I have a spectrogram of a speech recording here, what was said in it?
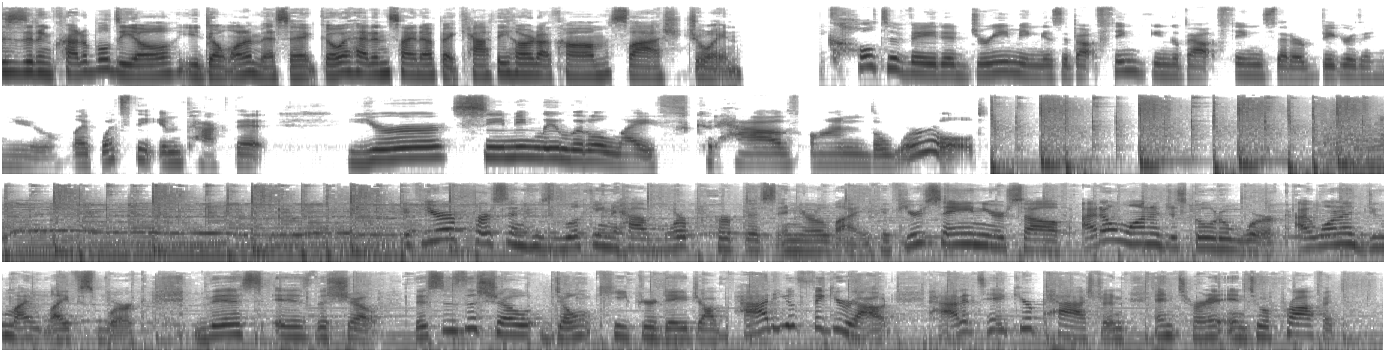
this is an incredible deal. You don't want to miss it. Go ahead and sign up at kathyheller.com slash join. Cultivated dreaming is about thinking about things that are bigger than you. Like what's the impact that your seemingly little life could have on the world? If you're a person who's looking to have more purpose in your life, if you're saying to yourself, I don't want to just go to work, I want to do my life's work, this is the show. This is the show, Don't Keep Your Day Job. How do you figure out how to take your passion and turn it into a profit?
